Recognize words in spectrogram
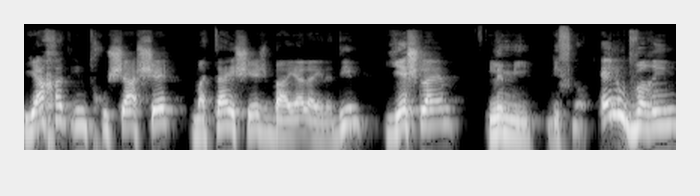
יחד עם תחושה שמתי שיש בעיה לילדים יש להם למי לפנות. אלו דברים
